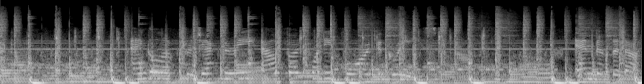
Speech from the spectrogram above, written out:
second. Angle of trajectory alpha 24 degrees. End of the data.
